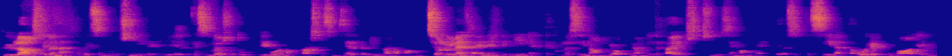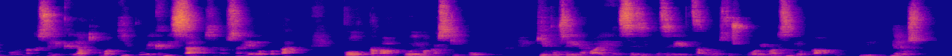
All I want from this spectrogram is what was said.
Kyllä on siellä nähtävissä myös niitäkin, eli silloin se tukkii voimakkaasti sen selkäydin kanavan, mutta se on yleensä enemmän niin, että kyllä siinä on jo ne on niitä päivystyksellisiä magneetteja sitten siinä, että oirekuva on hyvin voimakas, eli jatkuva kipu, eikä missään asennossa helpota polttava voimakas kipu, kipu siinä vaiheessa. Ja sitten se virtsauudistuspuoli, varsinkin joka nelos,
